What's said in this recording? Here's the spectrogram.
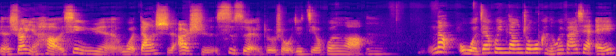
呃，双引号幸运，我当时二十四岁，比如说我就结婚了，嗯。那我在婚姻当中，我可能会发现，哎，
